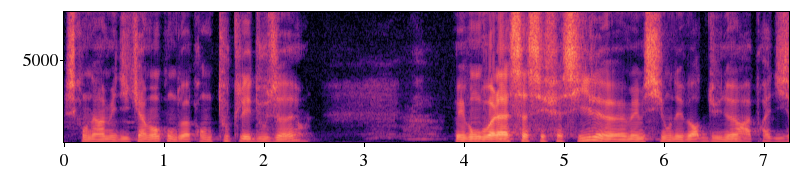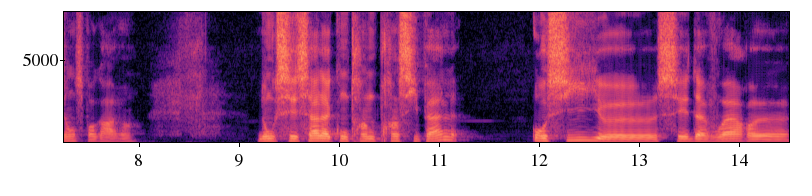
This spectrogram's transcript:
puisqu'on a un médicament qu'on doit prendre toutes les 12 heures. Mais bon, voilà, ça c'est facile, euh, même si on déborde d'une heure après 10 ans, c'est pas grave. Hein. Donc c'est ça la contrainte principale. Aussi, euh, c'est d'avoir euh,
